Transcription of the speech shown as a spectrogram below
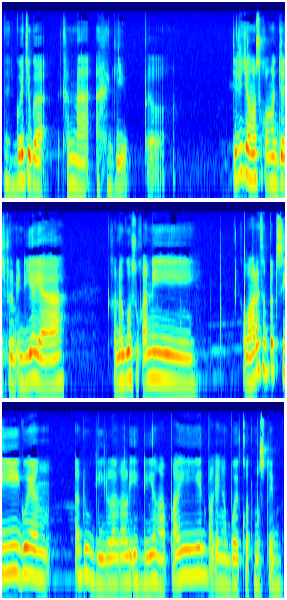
Dan gue juga kena gitu. Jadi jangan suka ngejudge film India ya. Karena gue suka nih. Kemarin sempet sih gue yang aduh gila kali. India ngapain pakai ngeboikot muslim?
